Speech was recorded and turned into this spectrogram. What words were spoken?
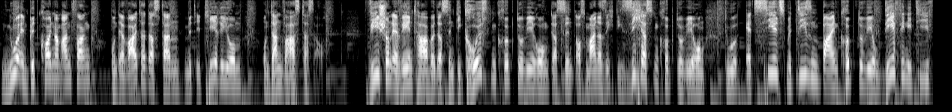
nur in Bitcoin am Anfang und erweitere das dann mit Ethereum und dann war es das auch. Wie ich schon erwähnt habe, das sind die größten Kryptowährungen, das sind aus meiner Sicht die sichersten Kryptowährungen. Du erzielst mit diesen beiden Kryptowährungen definitiv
